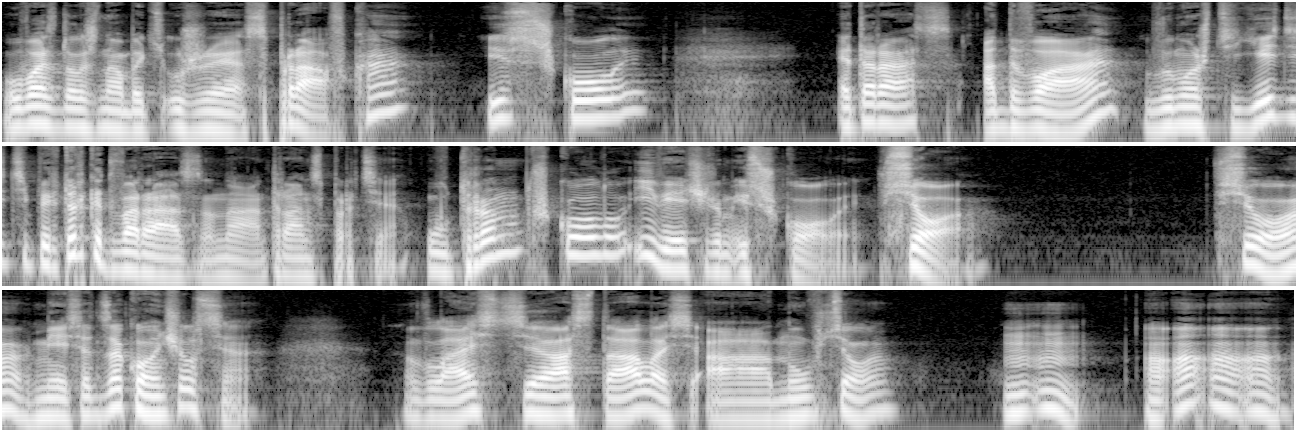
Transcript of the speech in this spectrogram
у вас должна быть уже справка из школы, это раз. А два, вы можете ездить теперь только два раза на транспорте. Утром в школу и вечером из школы. Все. Все, месяц закончился. Власть осталась, а ну все. М-м. А-а-а-а.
